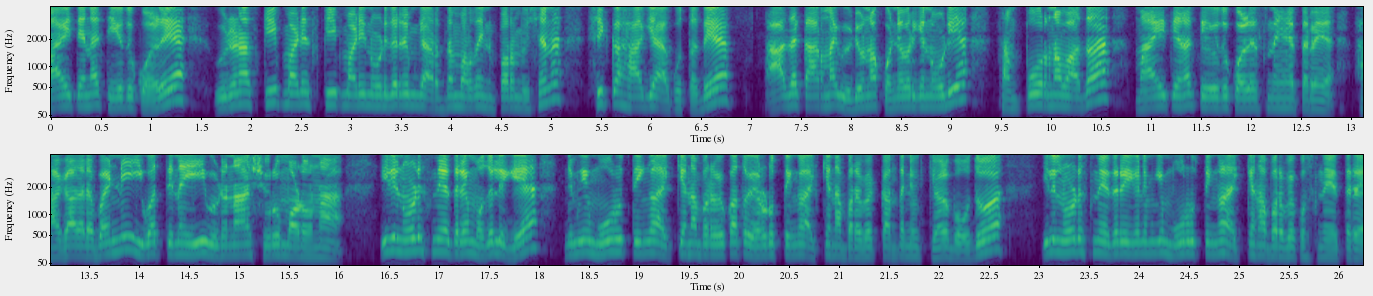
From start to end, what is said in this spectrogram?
ಮಾಹಿತಿಯನ್ನು ತೆಗೆದುಕೊಳ್ಳಿ. ವಿಡಿಯೋನ ಸ್ಕಿಪ್ ಮಾಡಿ ಸ್ಕಿಪ್ ಮಾಡಿ ನೋಡಿದರೆ ನಿಮಗೆ ಅರ್ಧಂಬರ್ಧ ಇನ್ಫಾರ್ಮೇಷನ್ ಸಿಕ್ಕ ಹಾಗೆ ಆಗುತ್ತದೆ. ಆದ ಕಾರಣ ವಿಡಿಯೋನ ಕೊನೆವರೆಗೆ ನೋಡಿ ಸಂಪೂರ್ಣವಾದ ಮಾಹಿತಿಯನ್ನು ತಿಳಿದುಕೊಳ್ಳಿ ಸ್ನೇಹಿತರೆ. ಹಾಗಾದರೆ ಬನ್ನಿ ಇವತ್ತಿನ ಈ ವಿಡಿಯೋನ ಶುರು ಮಾಡೋಣ. ಇಲ್ಲಿ ನೋಡಿ ಸ್ನೇಹಿತರೆ, ಮೊದಲಿಗೆ ನಿಮಗೆ ಮೂರು ತಿಂಗಳ ಅಕ್ಕಿಯನ್ನು ಬರಬೇಕು ಅಥವಾ ಎರಡು ತಿಂಗಳ ಅಕ್ಕಿಯನ್ನು ಬರಬೇಕಂತ ನೀವು ಕೇಳ್ಬೋದು. ಇಲ್ಲಿ ನೋಡಿ ಸ್ನೇಹಿತರೆ, ಈಗ ನಿಮಗೆ ಮೂರು ತಿಂಗಳ ಅಕ್ಕಿನ ಬರಬೇಕು ಸ್ನೇಹಿತರೆ.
